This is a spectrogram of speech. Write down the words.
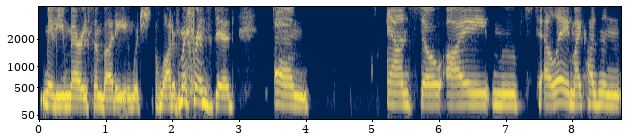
maybe you marry somebody which a lot of my friends did um, and so i moved to la my cousin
